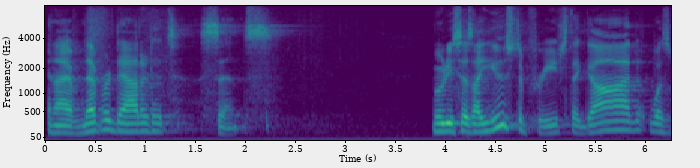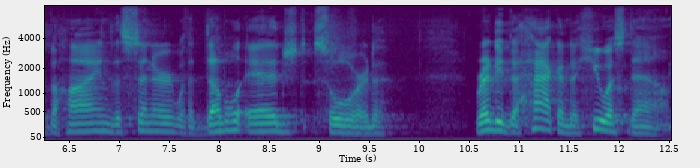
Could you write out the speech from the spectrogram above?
And I have never doubted it since. Moody says, I used to preach that God was behind the sinner with a double edged sword, ready to hack and to hew us down.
